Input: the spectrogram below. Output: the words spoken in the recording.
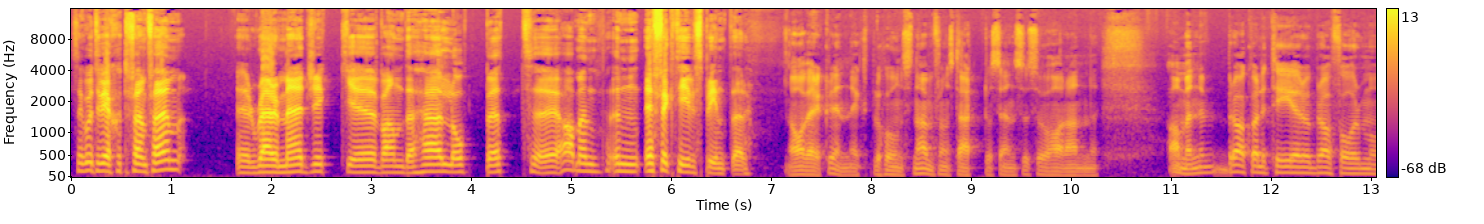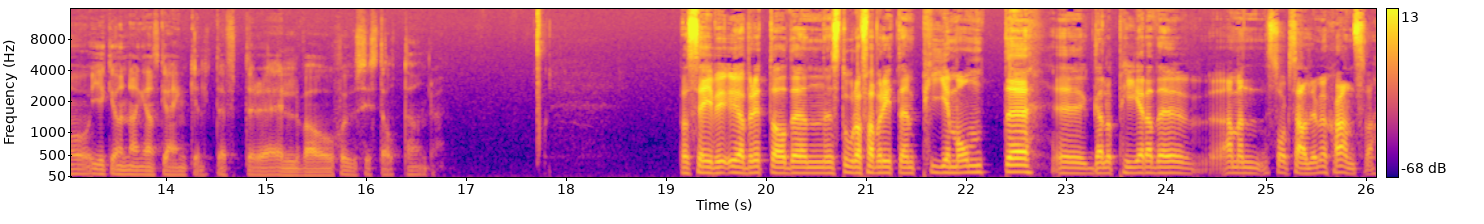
Sen går vi till V755. Eh, Rare Magic eh, vann det här loppet. Eh, ja, men en effektiv sprinter. Ja, verkligen. Explosionssnabb från start och sen så, så har han ja, men bra kvaliteter och bra form och gick undan ganska enkelt efter 11 och 7 sista 800. Vad säger vi i övrigt då? Den stora favoriten Piemonte eh, galopperade, ja men sågs aldrig med chans va?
